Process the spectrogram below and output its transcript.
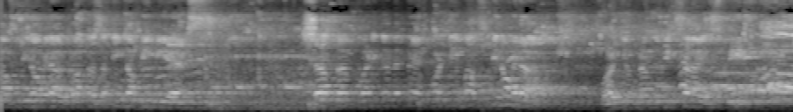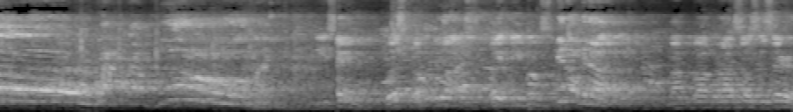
Mavs Phenomenal, kontra sa team ng PBS. Shot down, 20 on the 10 for team Mavs Phenomenal. Working from the big side. Speed. Oh! What a move! Was brought to us by team Mavs Phenomenal. Magbang Raso si Sir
